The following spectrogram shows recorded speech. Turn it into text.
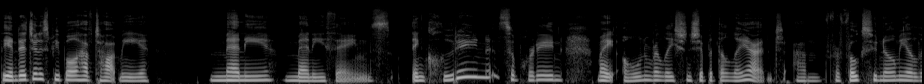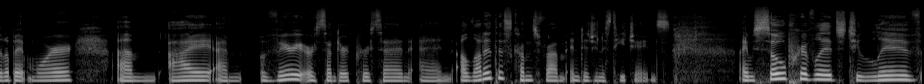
The indigenous people have taught me many, many things, including supporting my own relationship with the land. Um, for folks who know me a little bit more, um, I am a very earth centered person, and a lot of this comes from indigenous teachings. I'm so privileged to live,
